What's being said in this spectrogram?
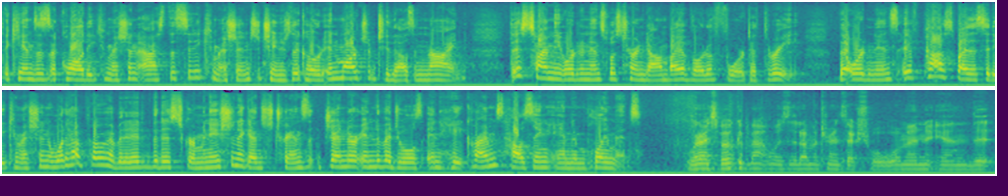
The Kansas Equality Commission asked the City Commission to change the code in March of 2009. This time the ordinance was turned down by a vote of 4 to 3. The ordinance, if passed by the City Commission, would have prohibited the discrimination against transgender individuals in hate crimes, housing, and employment. What I spoke about was that I'm a transsexual woman and that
